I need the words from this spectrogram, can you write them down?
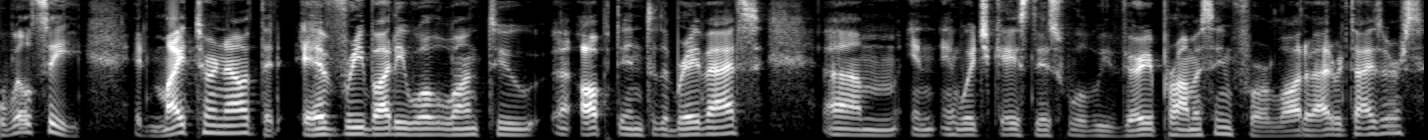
we'll see. It might turn out that everybody will want to uh, opt into the Brave ads, um, in, in which case this will be very promising for a lot of advertisers.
